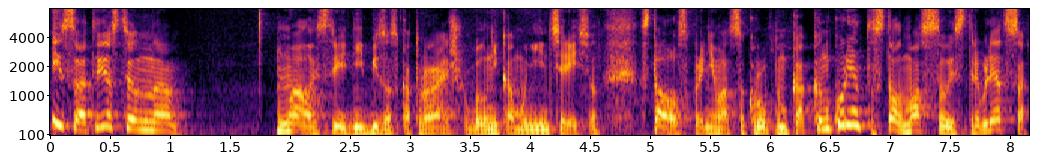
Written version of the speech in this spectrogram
и, соответственно, малый и средний бизнес, который раньше был никому не интересен, стал восприниматься крупным как конкурент и стал массово истребляться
